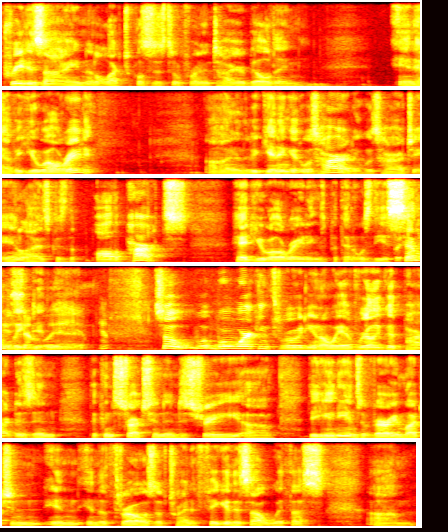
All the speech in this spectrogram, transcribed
pre design an electrical system for an entire building and have a UL rating? Uh, in the beginning, it was hard. It was hard to analyze because the, all the parts had UL ratings, but then it was the The assembly, assembly, didn't yep, yep. So we're we're working through it. You know, we have really good partners in the construction industry. Uh, the unions are very much in, in, in the throes of trying to figure this out with us. Um,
